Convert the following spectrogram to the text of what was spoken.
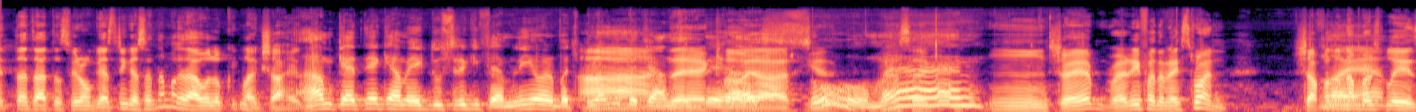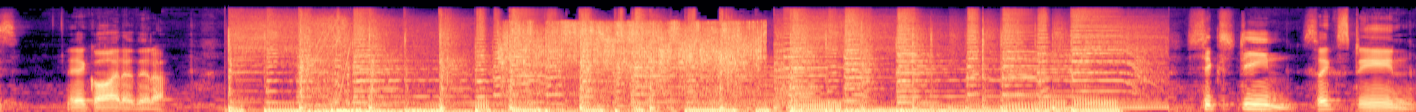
इतना ज़्यादा तस्वीरों guess नहीं कर सकता मगर I was looking like Shahid. हम कहते हैं कि हम एक दूसरे की फैमिली हैं और बचपन में Ah, पहचान देख सकते लो हैं यार. So, man. Hmm, Shoaib, ready for the next one? Shuffle the numbers, please. एक और है तेरा. सिक्सटीन 16.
